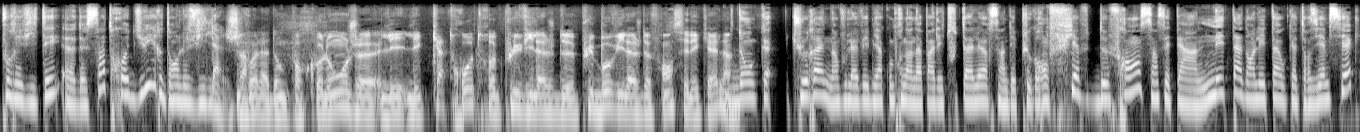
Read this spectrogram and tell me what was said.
pour éviter euh, de s'introduire dans le village. Voilà donc pour Collonges, les, les quatre autres plus, villages de, plus beaux villages de France, c'est lesquels? Donc, Turenne, hein, vous l'avez bien compris, on en a parlé tout à l'heure, c'est un des plus grands fiefs de France. hein, C'était un État dans l'État au XIVe siècle.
